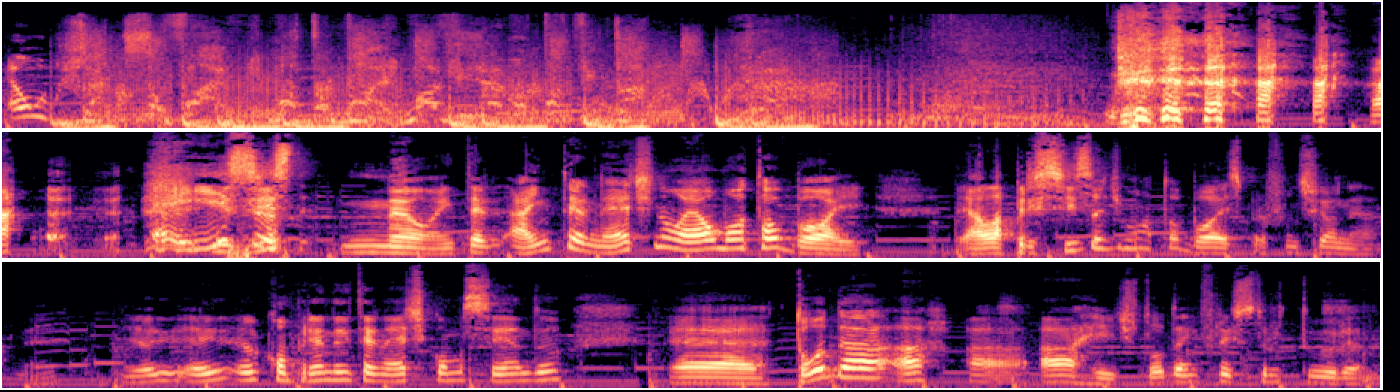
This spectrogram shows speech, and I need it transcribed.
é um. é isso? Existe... Não, a, inter... a, internet não é o motoboy. Ela precisa de motoboys para funcionar. Né? Eu, eu, eu, compreendo a internet como sendo é, toda a, a, a, rede, toda a infraestrutura. Né?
